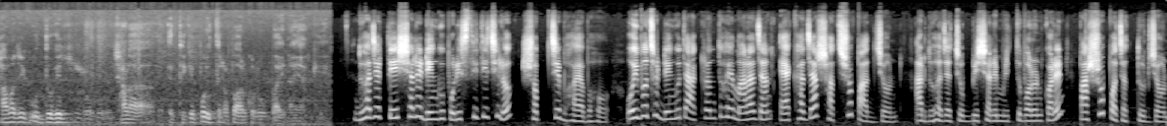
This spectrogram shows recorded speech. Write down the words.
সামাজিক উদ্যোগের ছাড়া এর থেকে পরিত্রাণ পাওয়ার কোনো উপায় নাই আর কি। দু হাজার তেইশ সালে ডেঙ্গু পরিস্থিতি ছিল সবচেয়ে ভয়াবহ। ওই বছর ডেঙ্গুতে আক্রান্ত হয়ে মারা যান এক হাজার সাতশো পাঁচ জন আর দু হাজার চব্বিশ সালে মৃত্যুবরণ করেন পাঁচশো পঁচাত্তর জন।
